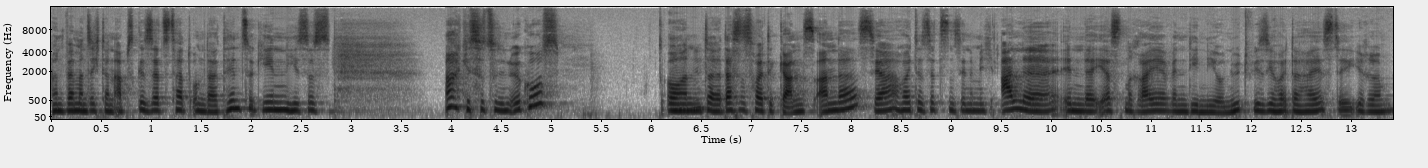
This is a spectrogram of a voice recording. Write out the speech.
und wenn man sich dann abgesetzt hat, um dorthin zu gehen, hieß es, ach, gehst du zu den Ökos? Und äh, das ist heute ganz anders. Ja, heute sitzen sie nämlich alle in der ersten Reihe, wenn die Neonyt, wie sie heute heißt, ihre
